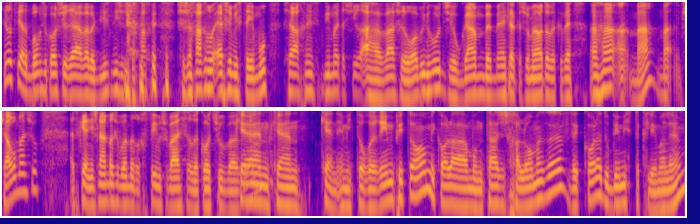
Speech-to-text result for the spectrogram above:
צריכים להוציא אלבום של כל שירי אהבה בדיסני ששכח, ששכחנו איך שהם הסתיימו, אפשר להכניס פנימה את השיר אהבה של רובין הוד, שהוא גם באמת, אתה שומע אותו וכזה, אהה, אה, מה? מה? שרו משהו? אז כן, יש נאמבר שבו הם מרחפים 17 דקות שוב באוויר. כן, כן, כן, הם מתעוררים פתאום מכל המונטאז' חלום הזה, וכל הדובים מסתכלים עליהם.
